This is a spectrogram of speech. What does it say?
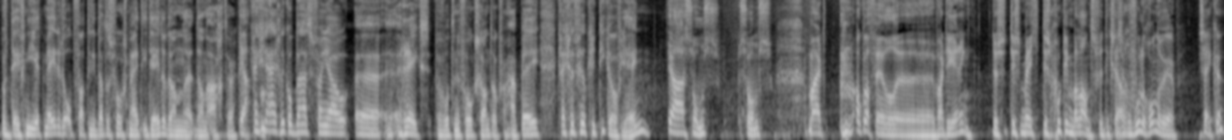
Of definieert mede de opvattingen. Dat is volgens mij het idee er dan, uh, dan achter. Ja. Krijg je eigenlijk op basis van jouw uh, reeks, bijvoorbeeld in de Volkskrant, ook voor HP, krijg je er veel kritiek over je heen? Ja, soms. Soms. Maar het, ook wel veel uh, waardering. Dus het is een beetje het is goed in balans, vind ik zelf. Het is een gevoelig onderwerp. Zeker.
